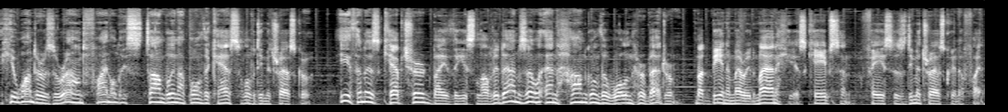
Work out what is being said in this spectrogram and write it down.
He wanders around, finally stumbling upon the castle of Dimitrescu. Ethan is captured by this lovely damsel and hung on the wall in her bedroom. But being a married man, he escapes and faces Dimitrescu in a fight.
